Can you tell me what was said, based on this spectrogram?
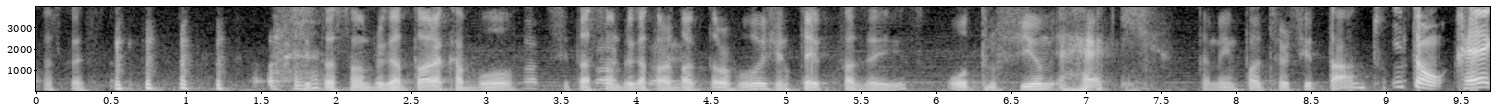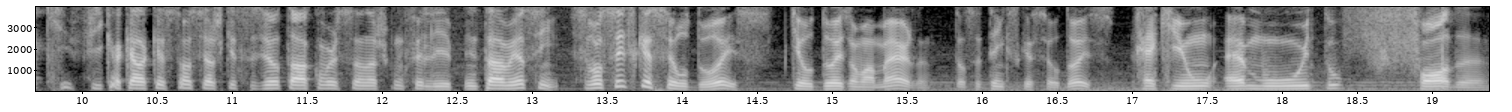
Essas coisas. Citação obrigatória acabou. Citação obrigatória Doctor Who, a gente teve que fazer isso. Outro filme, Hack, também pode ser citado. Então, REC, fica aquela questão assim, acho que esses dias eu tava conversando acho com o Felipe. Então, é assim, se você esqueceu o 2, que o 2 é uma merda, então você tem que esquecer o 2, REC 1 é muito foda.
